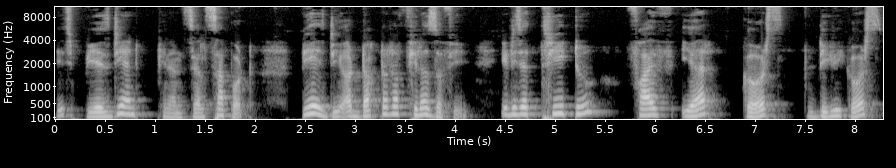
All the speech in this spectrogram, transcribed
is phd and financial support. Phd or doctor of philosophy. It is a 3 to 5 year course degree course.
